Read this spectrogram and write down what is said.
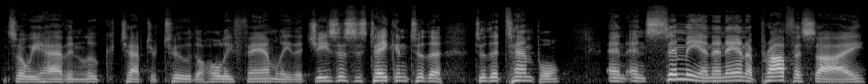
And so we have in Luke chapter 2 the Holy Family that Jesus is taken to the, to the temple, and, and Simeon and Anna prophesy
